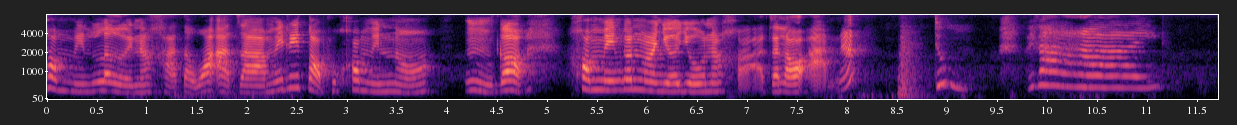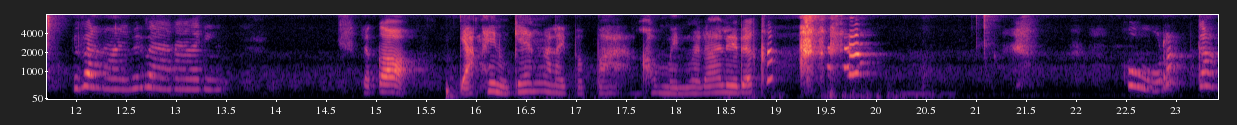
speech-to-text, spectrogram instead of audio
คอมเมนต์เลยนะคะ แต่ว่าอาจจะไม่ได้ตอบทุกคอมเมนต์เนาะอืมก็คอมเมนต์กันมาเยอะๆนะคะ จะรออ่านนะจุ้งบ๊ายบายบ๊ายบายบ๊ายบายแล้วก็อยากให้หนูแกล้งอะไรป๊าป๊าคอมเมนต์มาได้เลยนะคะ หูรับกัน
